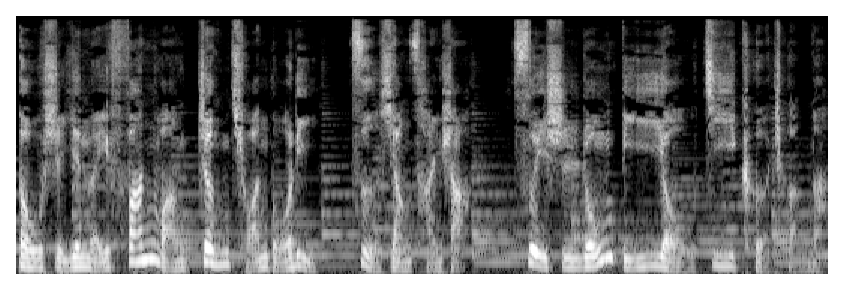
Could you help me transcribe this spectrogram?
都是因为藩王争权夺利，自相残杀。”遂使戎狄有机可乘啊！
